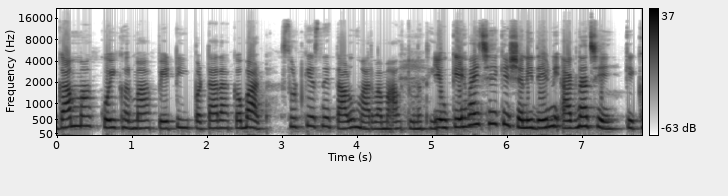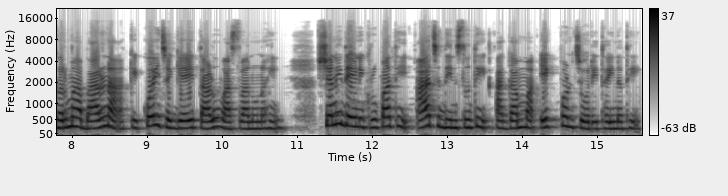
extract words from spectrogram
ગામમાં કોઈ ઘરમાં પેટી, પટારા, કબાટ, સુટકેસને તાળું મારવામાં આવતું નથી. એવું કહેવાય છે કે શનિદેવની આજ્ઞા છે કે ઘરમાં બારણા કે કોઈ જગ્યાએ તાળું વાસવાનું નહીં. શનિદેવની કૃપાથી આજ દિન સુધી આ ગામમાં એક પણ ચોરી થઈ નથી.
